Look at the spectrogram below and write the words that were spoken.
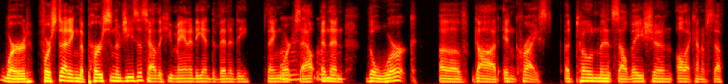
word for studying the person of Jesus, how the humanity and divinity thing works mm-hmm, out, mm-hmm. and then mm-hmm. the work of God in Christ, atonement, salvation, all that kind of stuff,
